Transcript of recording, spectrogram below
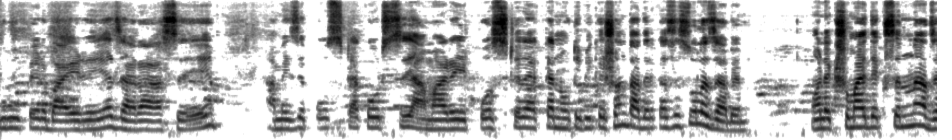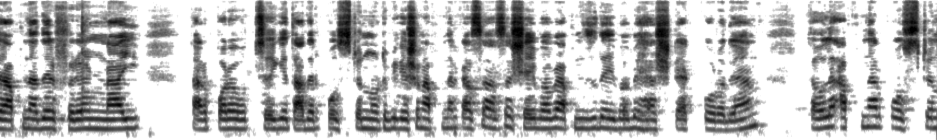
গ্রুপের বাইরে যারা আছে, আমি যে পোস্টটা করছি, আমার এই পোস্টের একটা নোটিফিকেশন তাদের কাছে চলে যাবে। অনেক সময় দেখছেন না যে আপনাদের ফ্রেন্ড নাই তারপরে হচ্ছে গিয়ে তাদের পোস্টের নোটিফিকেশন আপনার কাছে আছে, সেইভাবে আপনি যদি এইভাবে হ্যাশট্যাগ করে দেন, তাহলে আপনার পোস্টের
